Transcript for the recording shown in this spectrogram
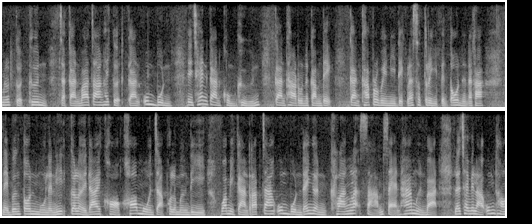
มนุษย์เกิดขึ้น จากการว่าจ้างให้เกิดการอุ้มบุญ อย่างเช่น การข่มขืน การทารุณกรรมเด็ก การค้าประเวณีเด็กและสตรีเป็นต้นเนี่ยนะคะ ในเบื้องต้นมูลนิธิก็เลยได้ขอข้อมูลจากพลเมืองดี ว่ามีการรับจ้างอุ้มบุญได้เงินครั้งละ 3 5 0 0 0 0 บาท และใช้เวลาอุ้มท้อง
